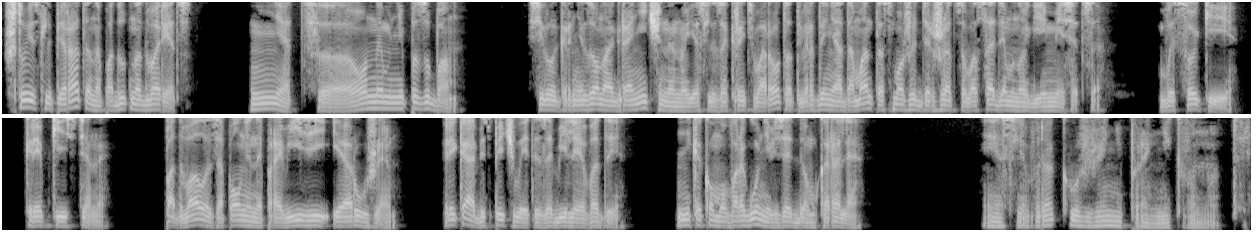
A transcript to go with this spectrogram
Что, если пираты нападут на дворец? Нет, э, он им не по зубам. Силы гарнизона ограничены, но если закрыть ворота, твердыня Адаманта сможет держаться в осаде многие месяцы. Высокие, крепкие стены. Подвалы заполнены провизией и оружием. Река обеспечивает изобилие воды. Никакому врагу не взять дом короля если враг уже не проник внутрь.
